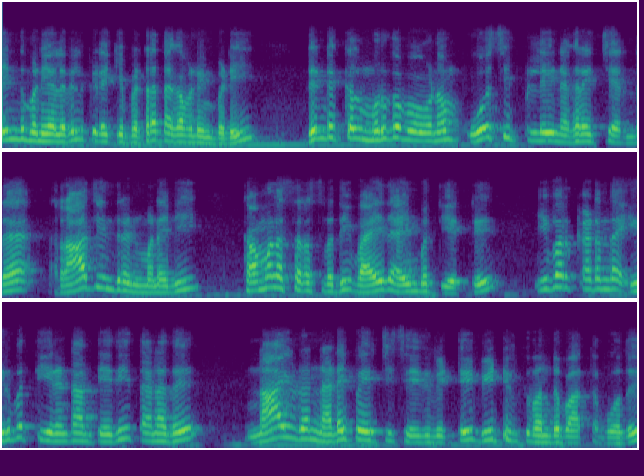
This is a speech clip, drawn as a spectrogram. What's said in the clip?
ஐந்து மணி அளவில் கிடைக்கப்பெற்ற தகவலின்படி திண்டுக்கல் முருகபவனம் ஓசிப்பிள்ளை நகரைச் சேர்ந்த ராஜேந்திரன் மனைவி கமல சரஸ்வதி வயது ஐம்பத்தி எட்டு. இவர் கடந்த இருபத்தி இரண்டாம் தேதி தனது நாயுடன் நடைபயிற்சி செய்துவிட்டு வீட்டிற்கு வந்து பார்த்தபோது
